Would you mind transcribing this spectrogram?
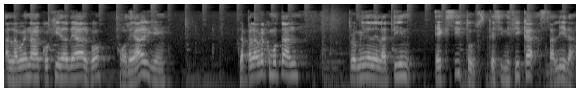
a la buena acogida de algo o de alguien. La palabra como tal proviene del latín exitus, que significa salida.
